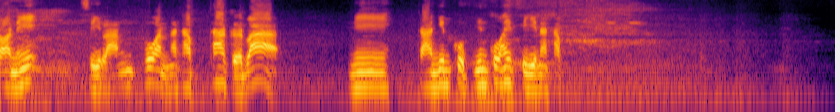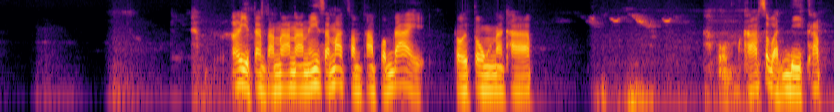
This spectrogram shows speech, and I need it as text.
ตอนนี้ สี่ล้านท้วนนะครับ ถ้าเกิดว่ามีการยื่นกู้ยื่นกู้ให้ฟรีนะครับ รายละเอียดต่างๆนานานี้สามารถสอบถามผมได้โดยตรงนะครับครับผมครับ สวัสดีครับ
